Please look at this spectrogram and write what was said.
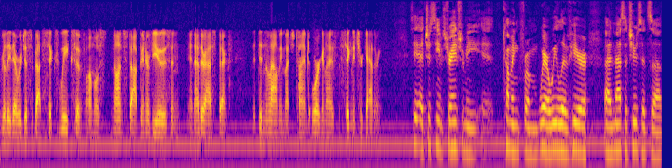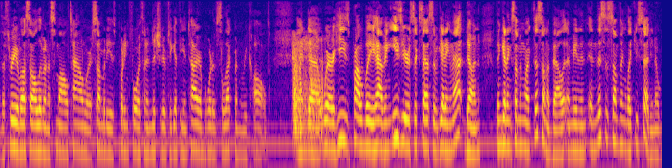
really there were just about six weeks of almost nonstop interviews and, and other aspects that didn't allow me much time to organize the signature gathering. See, it just seems strange to me, uh, coming from where we live here in Massachusetts. Uh, the three of us all live in a small town where somebody is putting forth an initiative to get the entire board of selectmen recalled, and uh, where he's probably having easier success of getting that done than getting something like this on a ballot. I mean, and, and this is something like you said, you know,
